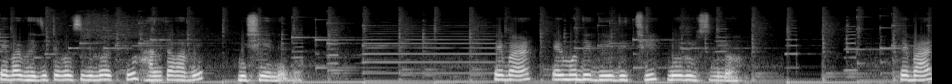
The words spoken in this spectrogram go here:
এবার ভেজিটেবলসগুলো একটু হালকাভাবে মিশিয়ে নেব। এবার এর মধ্যে দিয়ে দিচ্ছি নুডলসগুলো। এবার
